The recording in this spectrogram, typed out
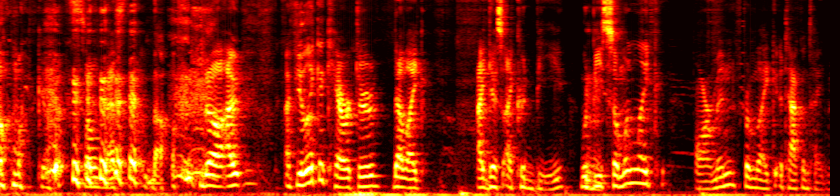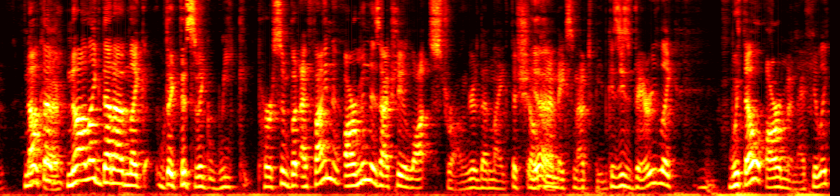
Oh my god, so messed up. no. No, I I feel like a character that like I guess I could be would Mm-hmm. be someone like Armin from like Attack on Titan. Not Okay. that not like that I'm like like this like weak person, but I find Armin is actually a lot stronger than like the show Yeah. kind of makes him out to be because he's very like without Armin, I feel like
